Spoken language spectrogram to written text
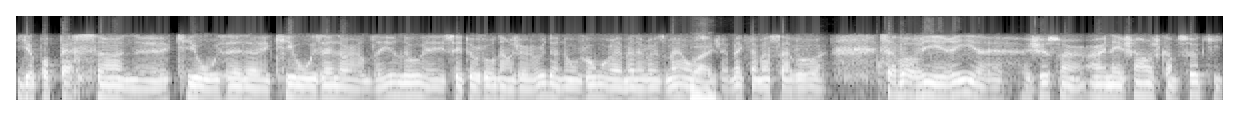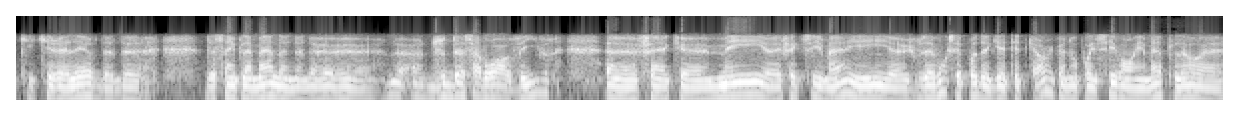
il n'y a pas personne euh, qui osait qui osait leur dire là, et c'est toujours dangereux de nos jours. Euh, malheureusement, on ne sait jamais comment ça va ça va revirer. juste un, un, échange comme ça qui, qui, qui relève de, de, de simplement de, de, de savoir vivre. Euh, fait que, mais euh, effectivement, et euh, je vous avoue que c'est pas de gaieté de cœur que nos policiers vont émettre là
